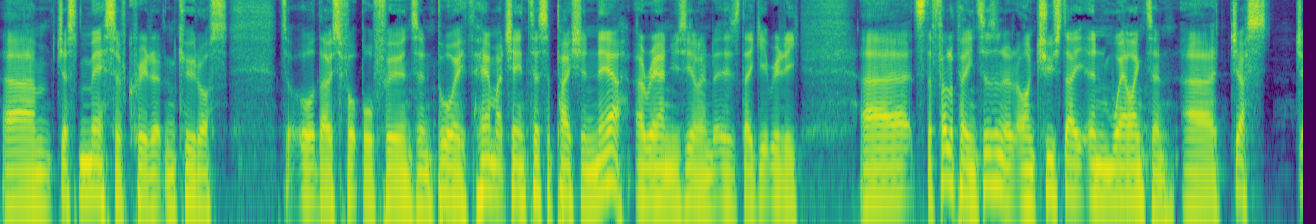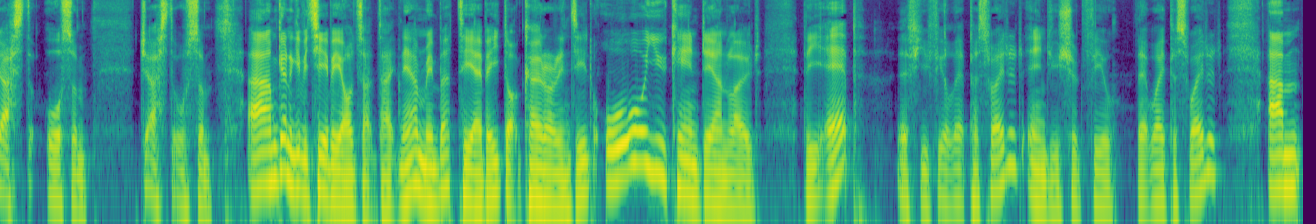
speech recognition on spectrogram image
Um, just massive credit and kudos to all those football ferns. And boy, how much anticipation now around New Zealand as they get ready. Uh, it's the Philippines, isn't it, on Tuesday in Wellington? Uh, just, just awesome. Just awesome. Uh, I'm going to give you TAB odds update now. Remember, tab.co.nz, or you can download the app if you feel that persuaded, and you should feel that way persuaded. Um,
